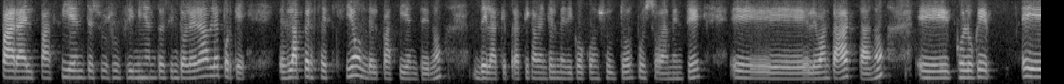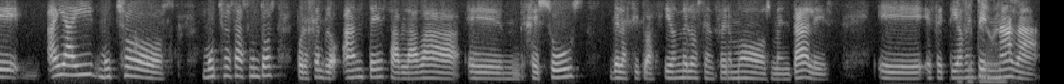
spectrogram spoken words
para el paciente su sufrimiento es intolerable, porque es la percepción del paciente, ¿no? De la que prácticamente el médico consultor, pues solamente eh, levanta acta, ¿no? Eh, con lo que eh, hay ahí muchos muchos asuntos. Por ejemplo, antes hablaba eh, Jesús de la situación de los enfermos mentales. Eh, efectivamente, Efectivamente. nada,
